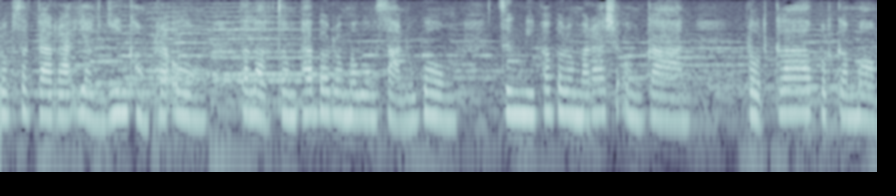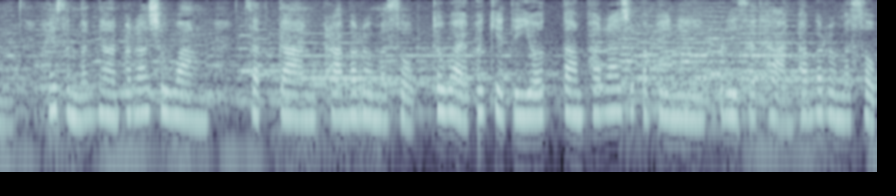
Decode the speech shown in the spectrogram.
รพสักการะอย่างยิ่งของพระองค์ ตลอดจนพระบรมวงศานุวงศ์ จึงมีพระบรมราชองค์การ โปรดเกล้าโปรดกระหม่อม ให้สำนักงานพระราชวัง จัดการพระบรมศพ ถวายพระเกียรติยศตามพระราชประเพณีประดิษฐานพระบรมศพ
